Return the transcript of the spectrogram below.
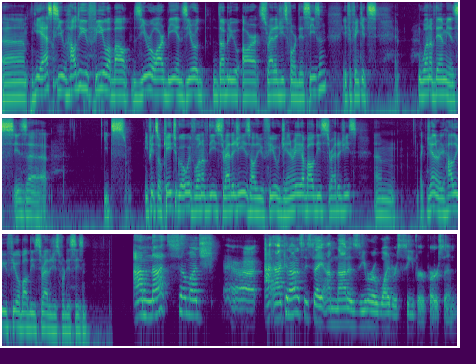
Um, he asks you, how do you feel about zero RB and zero WR strategies for this season? If you think it's one of them is is uh, it's if it's okay to go with one of these strategies, how do you feel generally about these strategies? Um, like generally, how do you feel about these strategies for this season? I'm not so much. Uh, I, I, can honestly say I'm not a zero wide receiver person.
